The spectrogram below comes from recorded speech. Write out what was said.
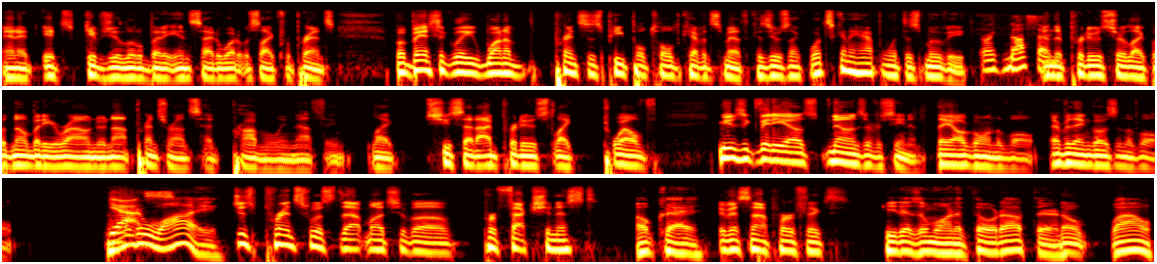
and it, it gives you a little bit of insight of what it was like for Prince. But basically, one of Prince's people told Kevin Smith because he was like, "What's going to happen with this movie?" Like nothing. And the producer, like with nobody around or not Prince around, said probably nothing. Like she said, I produced like twelve music videos. No one's ever seen them. They all go in the vault. Everything goes in the vault. I wonder why. Just Prince was that much of a perfectionist. Okay. If it's not perfect, He doesn't want to throw it out there. No. Wow.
